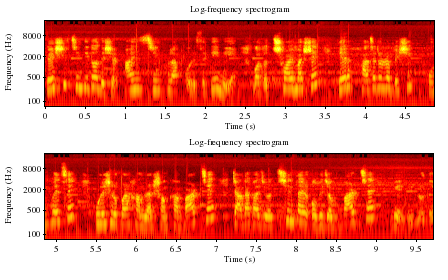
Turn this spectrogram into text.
বেশি চিন্তিত দেশের আইন শৃঙ্খলা পরিস্থিতি নিয়ে। গত ছয় মাসে দেড় হাজারেরও বেশি খুন হয়েছে। পুলিশের উপর হামলার সংখ্যা বাড়ছে। চাঁদাবাজি ও ছিনতাইয়ের অভিযোগ বাড়ছে বিএনপির বিরুদ্ধে।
